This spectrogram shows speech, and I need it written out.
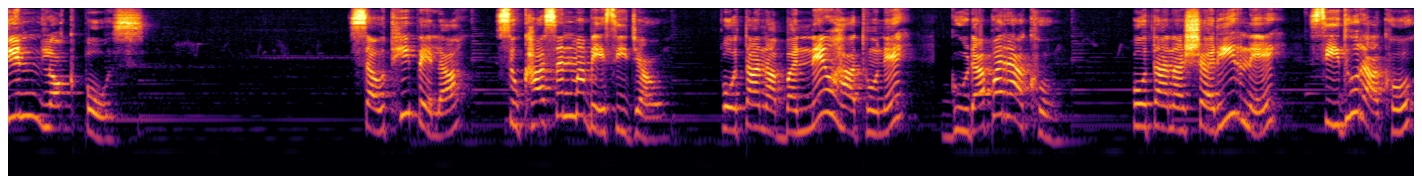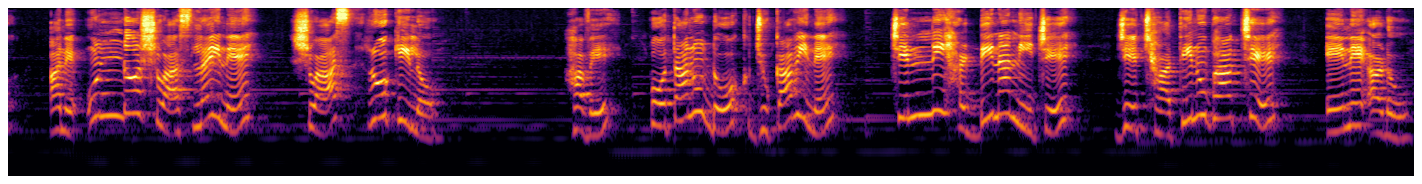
ચિન લોક પોઝ સૌથી પહેલા સુખાસનમાં બેસી જાઓ. પોતાના બંને હાથોને ગુડા પર રાખો. પોતાના શરીરને સીધું રાખો અને ઊંડો શ્વાસ લઈને શ્વાસ રોકી લો. હવે પોતાનું ડોક ઝુકાવીને ચિનની હડ્ડીના નીચે જે છાતીનું ભાગ છે, એને અડો.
